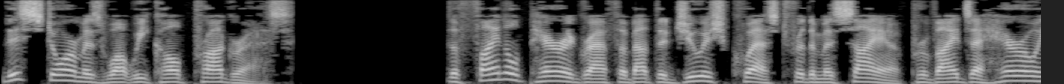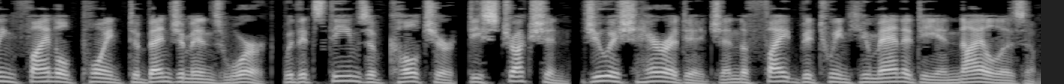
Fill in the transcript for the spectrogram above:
This storm is what we call progress. The final paragraph about the Jewish quest for the Messiah provides a harrowing final point to Benjamin's work, with its themes of culture, destruction, Jewish heritage and the fight between humanity and nihilism.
